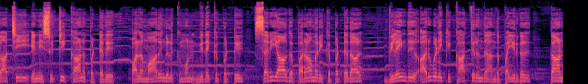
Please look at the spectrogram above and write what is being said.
காட்சி என்னை சுற்றி காணப்பட்டது. பல மாதங்களுக்கு முன் விதைக்கப்பட்டு சரியாக பராமரிக்கப்பட்டதால் விளைந்து அறுவடைக்கு காத்திருந்த அந்த பயிர்கள் தான்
